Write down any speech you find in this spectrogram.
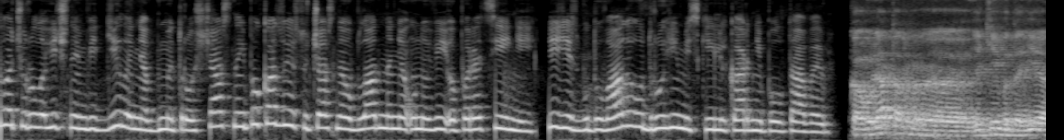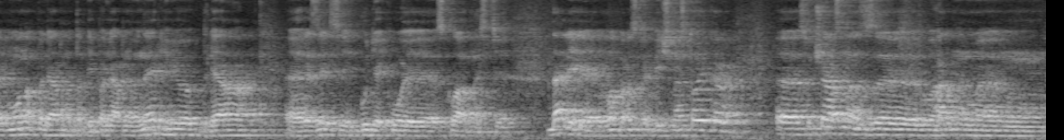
Завідувач урологічним відділенням Дмитро Щасний показує сучасне обладнання у новій операційній. Її збудували у другій міській лікарні Полтави. Коагулятор, е, який видає монополярну та біполярну енергію для е, резекції будь-якої складності. Далі лапароскопічна стойка е, сучасна з гарним ем,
